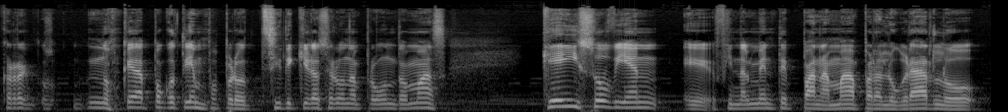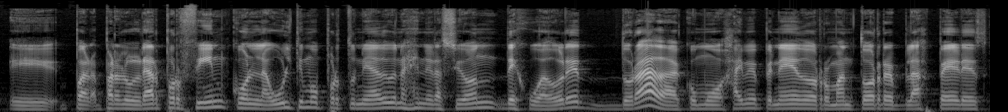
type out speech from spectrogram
Correcto. Nos queda poco tiempo, pero sí te quiero hacer una pregunta más. ¿Qué hizo bien eh, finalmente Panamá para lograrlo, eh, para, lograr por fin con la última oportunidad de una generación de jugadores dorada, como Jaime Penedo, Román Torres, Blas Pérez,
